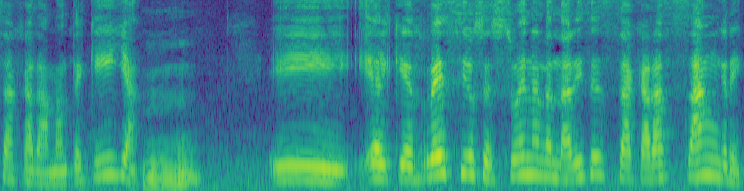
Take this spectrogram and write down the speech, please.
sacará mantequilla. Y el que recio se suena las narices sacará sangre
